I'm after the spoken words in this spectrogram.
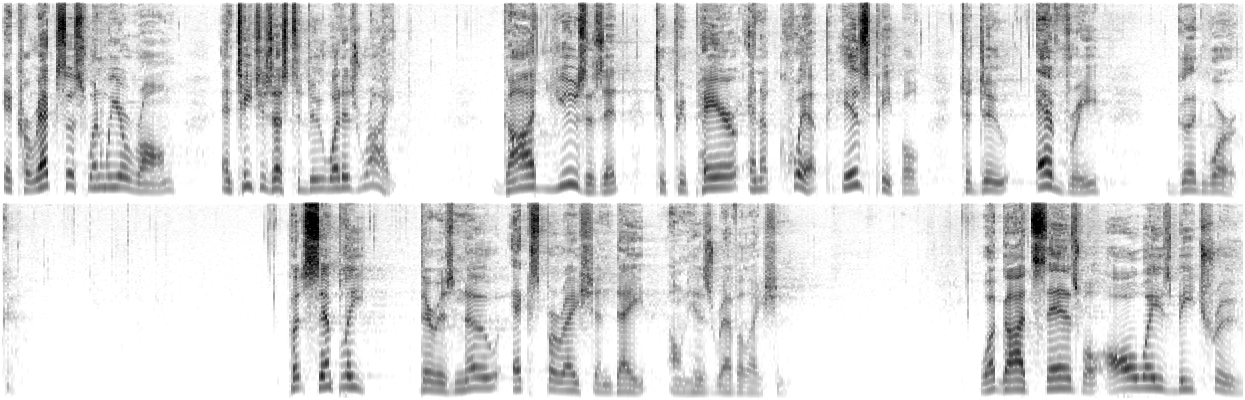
It corrects us when we are wrong and teaches us to do what is right. God uses it to prepare and equip His people to do every good work. Put simply, there is no expiration date on His revelation. What God says will always be true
